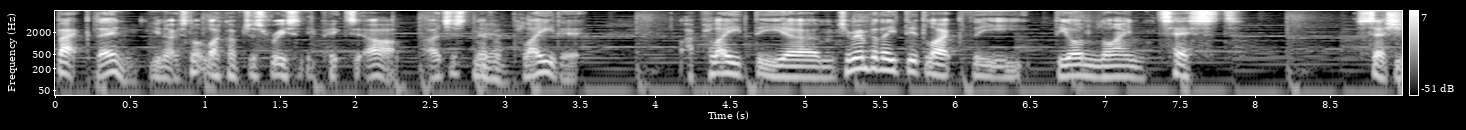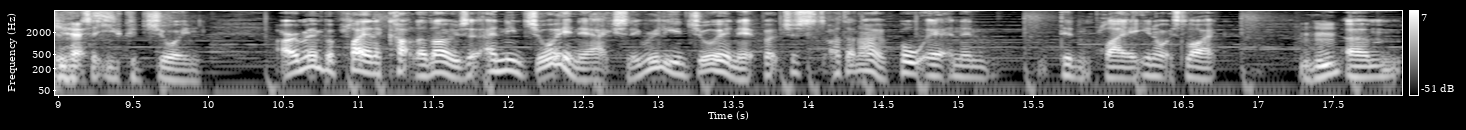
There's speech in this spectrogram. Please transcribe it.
back then. You know, it's not like I've just recently picked it up. I just never played it. I played the. Um, do you remember they did like the the online test sessions Yes. that you could join? I remember playing a couple of those and enjoying it actually, really enjoying it. But just I don't know, bought it and then didn't play it. You know, what it's like. Um,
